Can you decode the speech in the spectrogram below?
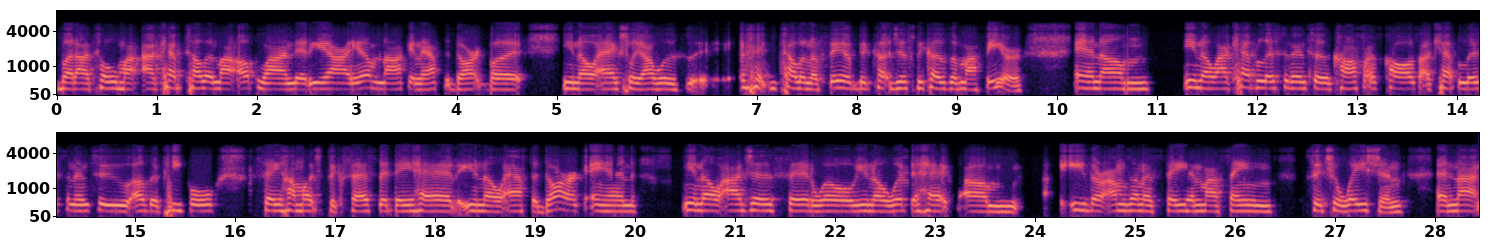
But i told my i kept telling my upline that yeah i am knocking after dark. But you know actually i was telling a fib because just because of my fear. And um you know, I kept listening to conference calls. I kept listening to other people say how much success that they had, you know, after dark. And you know, I just said, well, you know, what the heck? Um, either I'm gonna stay in my same situation and not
